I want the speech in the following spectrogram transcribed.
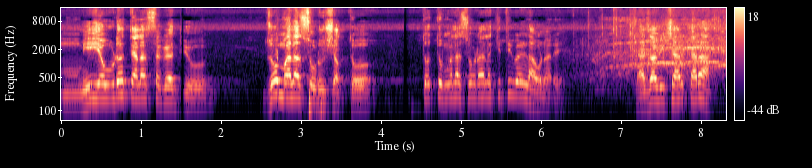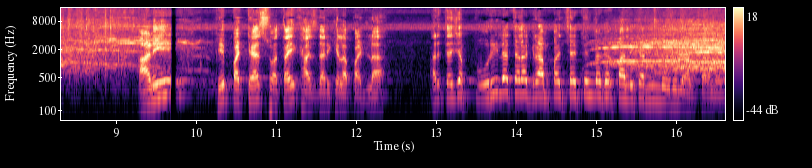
मी एवढं त्याला सगळं देऊन जो मला सोडू शकतो तो तुम्हाला सोडायला किती वेळ लावणार आहे? त्याचा विचार करा. आणि ही पठ्ठ्या स्वतःही खासदारकीला पडला. अरे त्याच्या पोरीला त्याला ग्रामपंचायती नगरपालिका निवडून आणता आलं.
